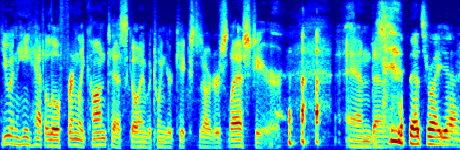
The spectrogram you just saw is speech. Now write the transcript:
you and he had a little friendly contest going between your Kickstarters last year. and uh, that's right, yeah.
